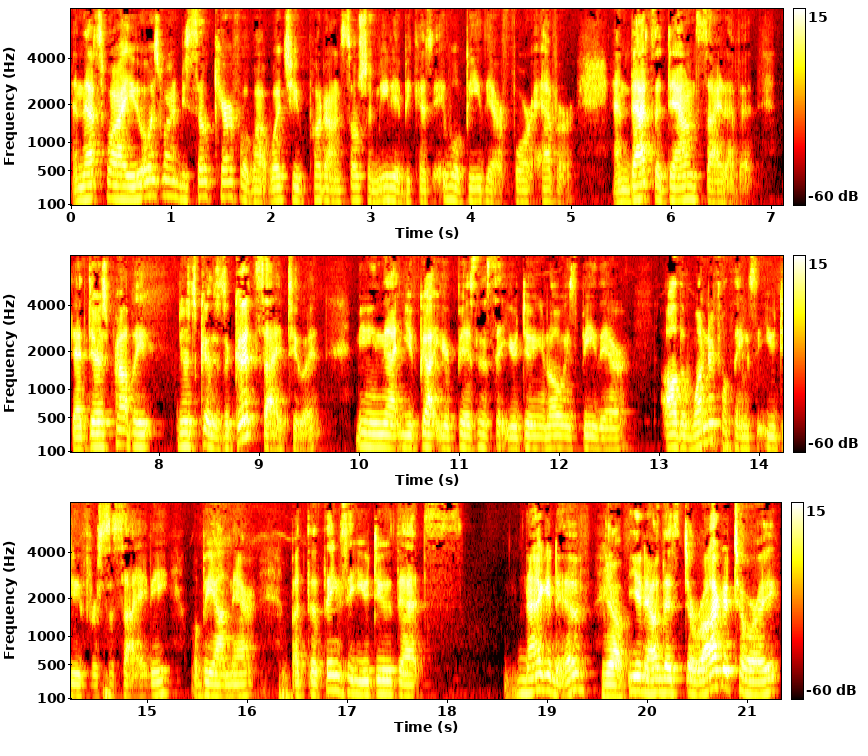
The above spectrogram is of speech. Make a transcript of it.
and that's why you always want to be so careful about what you put on social media because it will be there forever, and that's a downside of it. That there's probably there's good there's a good side to it, meaning that you've got your business that you're doing it'll always be there all the wonderful things that you do for society will be on there but the things that you do that's negative Yeah, you know that's derogatory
